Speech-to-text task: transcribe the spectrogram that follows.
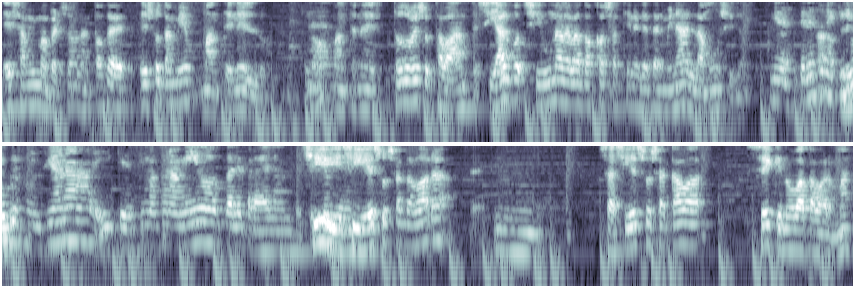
esa misma persona. Entonces, eso también mantenerlo. ¿No? Mantener. Todo eso estaba antes. Si algo, si una de las dos cosas tiene que terminar, es la música. Mira, si tenés un Ah, equipo sí. que funciona y que encima son amigos, dale para adelante. Sí, que- si eso se acabara, eh, mm, o sea, si eso se acaba, sé que no va a acabar más.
